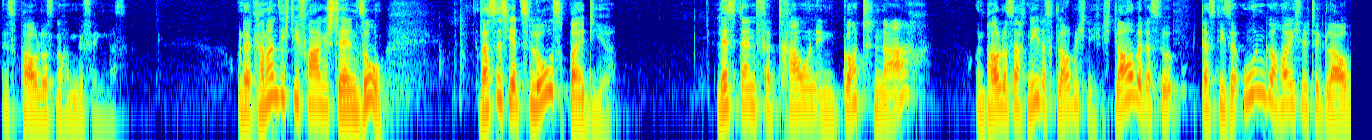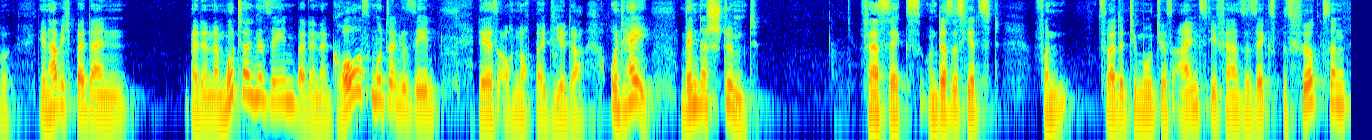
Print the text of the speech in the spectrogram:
ist Paulus noch im Gefängnis. Und da kann man sich die Frage stellen, so, was ist jetzt los bei dir? Lässt dein Vertrauen in Gott nach? Und Paulus sagt, nee, das glaube ich nicht. Ich glaube, dass, du, dass dieser ungeheuchelte Glaube, den habe ich bei, deinen, bei deiner Mutter gesehen, bei deiner Großmutter gesehen, der ist auch noch bei dir da. Und hey, wenn das stimmt, Vers 6, und das ist jetzt von 2 Timotheus 1, die Verse 6 bis 14,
